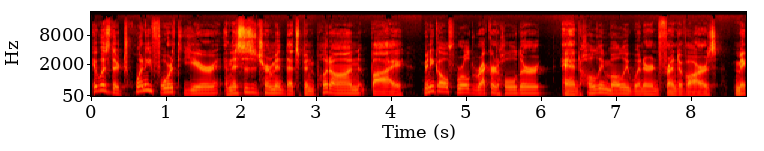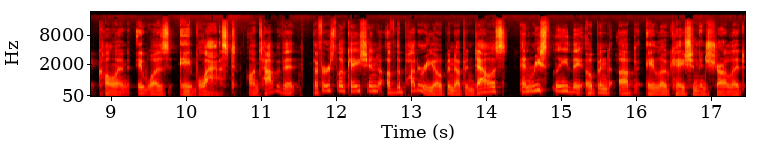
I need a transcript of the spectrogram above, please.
It was their 24th year, and this is a tournament that's been put on by Mini Golf World Record holder and Holy Moly winner and friend of ours, Mick Cullen. It was a blast. On top of it, the first location of the Puttery opened up in Dallas, and recently they opened up a location in Charlotte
